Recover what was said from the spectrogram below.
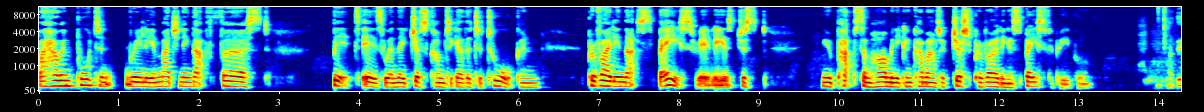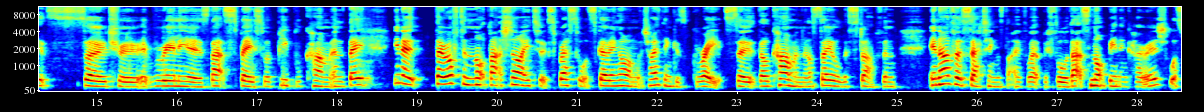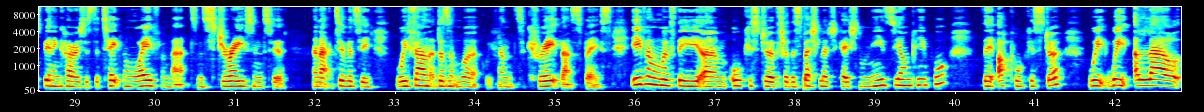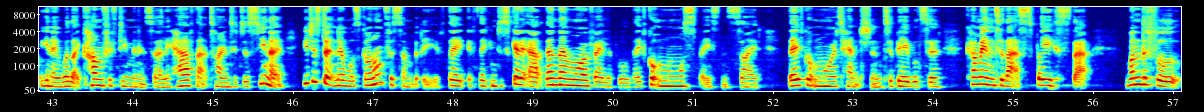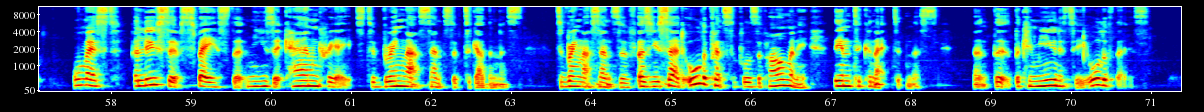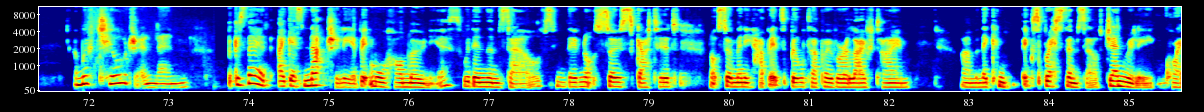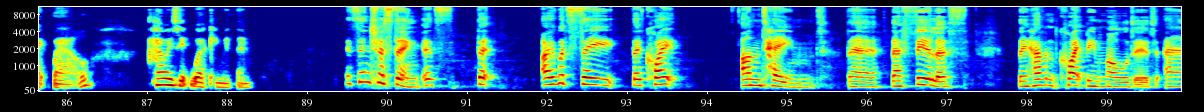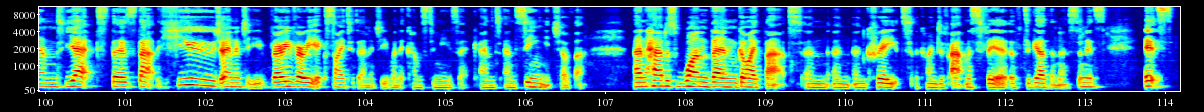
by how important, really, imagining that first bit is when they just come together to talk and providing that space really is just you know perhaps some harmony can come out of just providing a space for people. It's so true. It really is. That space where people come and they you know they're often not that shy to express what's going on which i think is great. So they'll come and they'll say all this stuff. And in other settings that i've worked before that's not been encouraged. What's been encouraged is to take them away from that and straight into an activity, we found that doesn't work. We found to create that space, even with the um, orchestra for the special educational needs young people, the up orchestra, we we allow you know we're like come 15 minutes early, have that time to just you know you just don't know what's gone on for somebody. If they if they can just get it out, then they're more available. They've got more space inside. They've got more attention to be able to come into that space, that wonderful almost elusive space that music can create to bring that sense of togetherness, to bring that sense of, as you said, all the principles of harmony, the interconnectedness, uh, the, the community, all of those. And with children, then, because they're, I guess, naturally a bit more harmonious within themselves, they've not so scattered, not so many habits built up over a lifetime, um, and they can express themselves generally quite well. How is it working with them? It's interesting. It's that I would say they're quite untamed. They're they're fearless. They haven't quite been molded, and yet there's that huge energy, very very excited energy when it comes to music and and seeing each other. and how does one then guide that and, and, and create a kind of atmosphere of togetherness? And it's, it's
